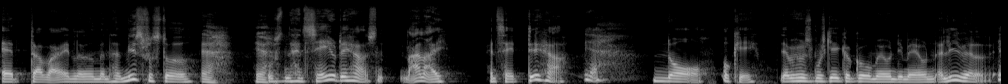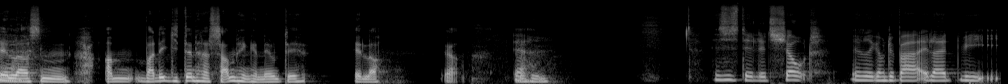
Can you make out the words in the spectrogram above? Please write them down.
at der var et eller andet, man havde misforstået. Ja. ja. Og Sådan, han sagde jo det her. Sådan, nej, nej. Han sagde det her. Ja. Nå, okay. Jeg behøver måske ikke at gå med ondt i maven alligevel. Ja. Eller sådan, om, var det ikke i den her sammenhæng, han nævnte det? Eller, ja. Ja. Hun. Jeg synes, det er lidt sjovt. Jeg ved ikke, om det bare... Eller at vi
